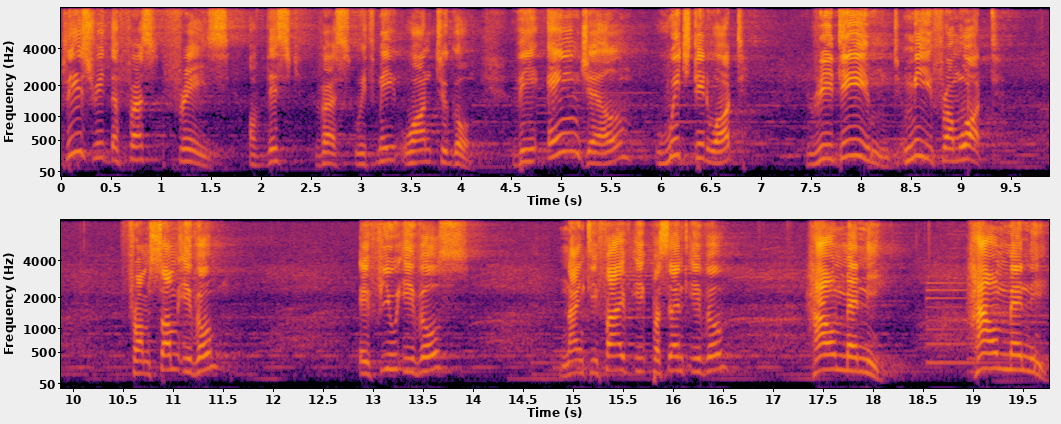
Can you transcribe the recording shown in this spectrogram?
Please read the first phrase of this verse with me. One to go. The angel which did what? Redeemed me from what? From some evil, a few evils, 95% evil. How many? How many?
